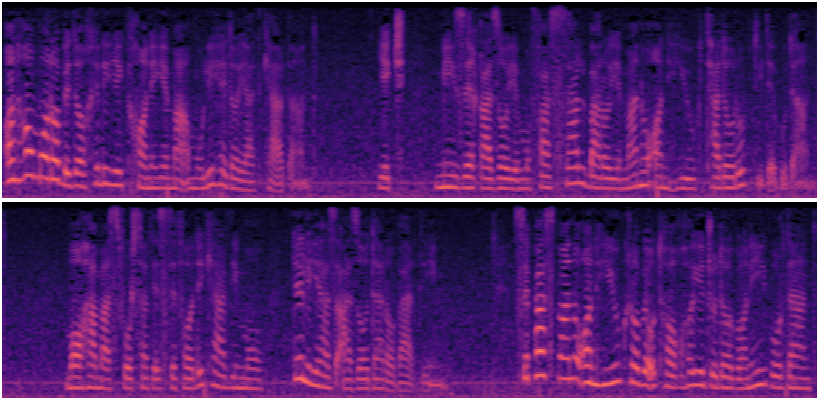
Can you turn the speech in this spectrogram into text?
آنها ما را به داخل یک خانه معمولی هدایت کردند. یک میز غذای مفصل برای من و آن هیوک تدارک دیده بودند. ما هم از فرصت استفاده کردیم و دلی از عزا درآوردیم. سپس من و آن هیوک را به اتاقهای جداگانه بردند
